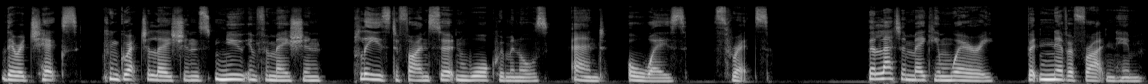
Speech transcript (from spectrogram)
There are checks, congratulations, new information, pleas to find certain war criminals, and, always, threats. The latter make him wary, but never frighten him.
